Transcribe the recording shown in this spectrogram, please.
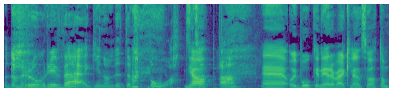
Och de ror iväg i någon liten båt. Ja. Typ. ja. Eh, och i boken är det verkligen så att de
